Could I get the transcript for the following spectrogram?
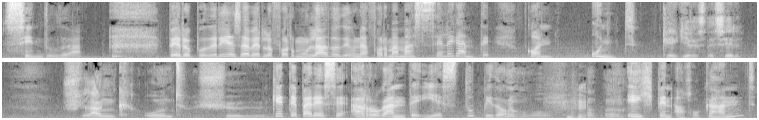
Sin duda. Pero podrías haberlo formulado de una forma más elegante, con und. ¿Qué quieres decir? Schlank und schön. ¿Qué te parece arrogante y estúpido? No. Ich bin arrogant,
